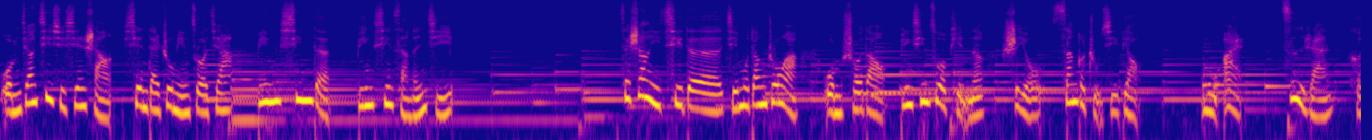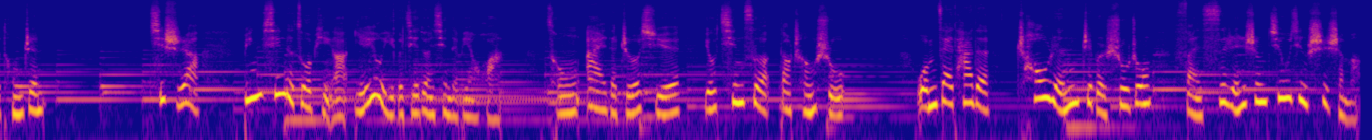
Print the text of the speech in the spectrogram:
我们将继续欣赏现代著名作家冰心的《冰心散文集》。在上一期的节目当中啊，我们说到冰心作品呢是有三个主基调：母爱、自然和童真。其实啊，冰心的作品啊也有一个阶段性的变化，从爱的哲学由青涩到成熟。我们在他的《超人》这本书中反思人生究竟是什么。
